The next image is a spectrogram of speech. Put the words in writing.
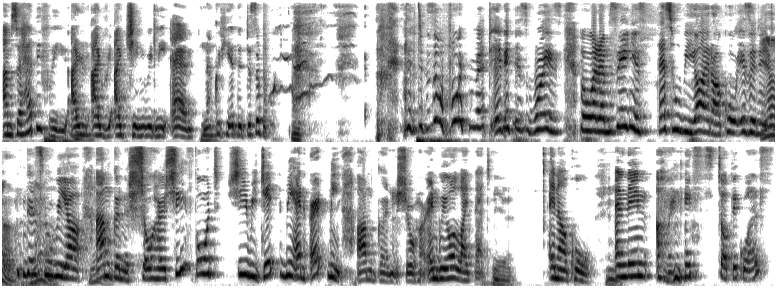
"I'm so happy for you. I, I, I genuinely am." And I could hear the disappointment. the disappointment in his voice. But what I'm saying is, that's who we are at our core, isn't it? Yeah, that's yeah. who we are. I'm gonna show her. She thought she rejected me and hurt me. I'm gonna show her. And we all like that yeah. in our core. Hmm. And then our next topic was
